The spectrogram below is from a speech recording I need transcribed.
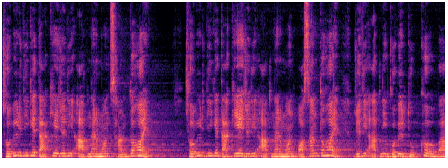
ছবির দিকে তাকিয়ে যদি আপনার মন শান্ত হয়, ছবির দিকে তাকিয়ে যদি আপনার মন অশান্ত হয়, যদি আপনি গভীর দুঃখ বা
